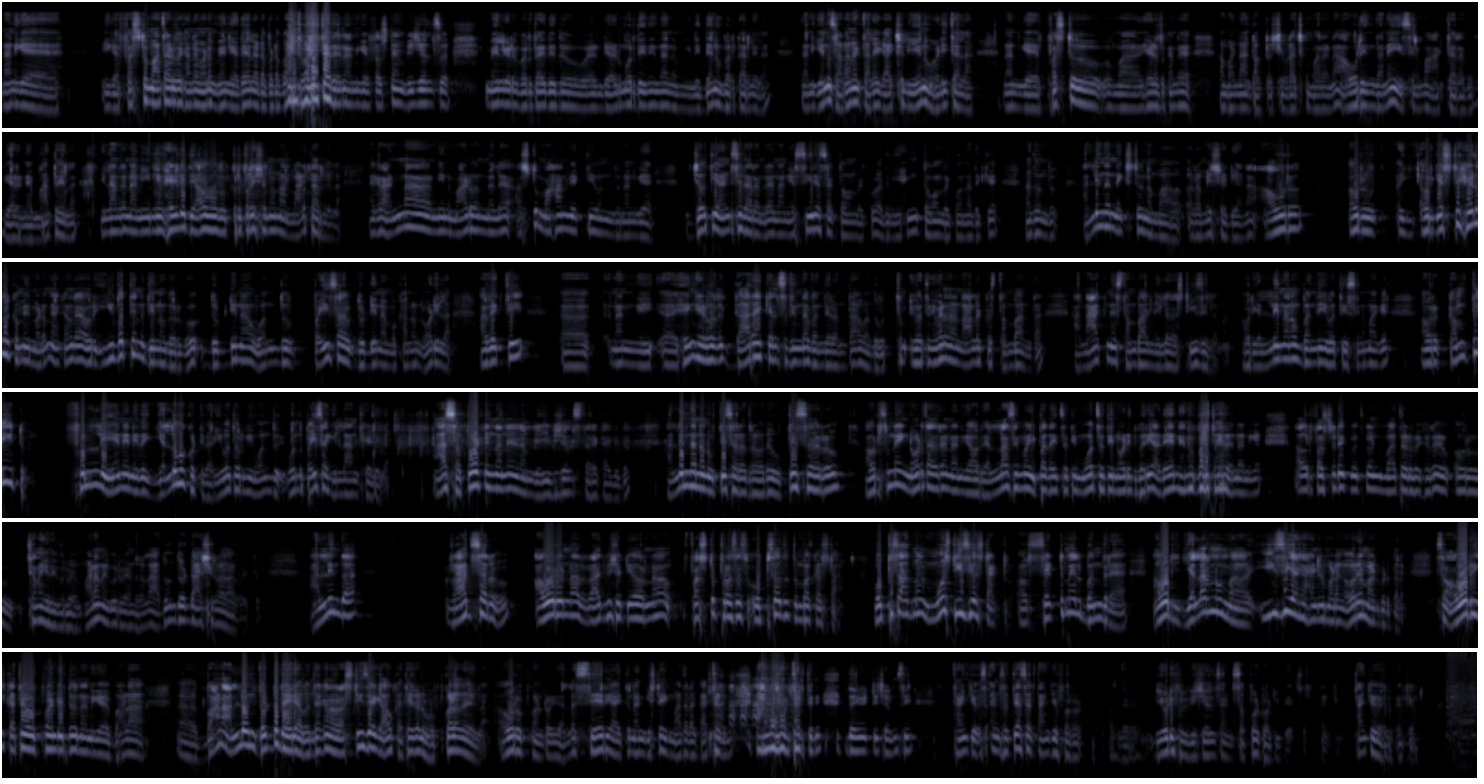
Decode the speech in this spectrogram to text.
ನನಗೆ ಈಗ first ಮಾತಾಡ್ಬೇಕಂದ್ರೆ madam ಏನು ಎದೆ ಎಲ್ಲ ಡಬ್ಬ ಡಬ್ಬ ಅಂತ ಹೊಡಿತದೆ ನನಗೆ. ಫಸ್ಟ್ ಟೈಮ್ ವಿಜುವಲ್ಸ್ ಮೇಲ್ಗಡೆ ಬರ್ತಾ ಇದ್ದಿದ್ದು ಎರಡು ಎರಡು ಮೂರು ದಿನದಿಂದ ನಮಗೆ ನಿದ್ದೆನೂ ಬರ್ತಾ ಇರಲಿಲ್ಲ. ನನಗೇನು ಸಡನ್ನಾಗಿ ತಲೆಗೆ ಆ್ಯಕ್ಚುಲಿ ಏನು ಹೊಳಿತಾ ಇಲ್ಲ. ನನಗೆ ಫಸ್ಟು ಹೇಳಬೇಕಂದ್ರೆ ನಮ್ಮ ಅಣ್ಣ ಡಾಕ್ಟರ್ ಶಿವರಾಜ್ ಕುಮಾರ್ ಅಣ್ಣ ಅವರಿಂದನೇ ಈ ಸಿನಿಮಾ ಆಗ್ತಾ ಇರೋದು. ಎರಡನೇ ಮಾತೇ ಇಲ್ಲ. ಇಲ್ಲಾಂದರೆ ನಾನು ಈ ನೀವು ಹೇಳಿದ್ದು ಯಾವ ಪ್ರಿಪ್ರೇಷನು ನಾನು ಮಾಡ್ತಾ ಇರಲಿಲ್ಲ. ಯಾಕಂದರೆ ಅಣ್ಣ ನೀನು ಮಾಡು ಅಂದಮೇಲೆ ಅಷ್ಟು ಮಹಾನ್ ವ್ಯಕ್ತಿ ಒಂದು ನನಗೆ ಜ್ಯೋತಿ ಅಂಟಿಸಿದ್ದಾರೆ ಅಂದರೆ ನಾನು ಎಷ್ಟು ಸೀರಿಯಸ್ ಆಗಿ ತೊಗೊಬೇಕು, ಅದನ್ನು ಹೆಂಗೆ ತೊಗೊಬೇಕು ಅನ್ನೋದಕ್ಕೆ ಅದೊಂದು. ಅಲ್ಲಿಂದ ನೆಕ್ಸ್ಟು ನಮ್ಮ ರಮೇಶ್ ರೆಡ್ಡಿ ಅಣ್ಣ, ಅವರು ಅವರು, ಅವ್ರಿಗೆ ಎಷ್ಟು ಹೇಳಿದ್ರು ಕಮ್ಮಿ ಮೇಡಮ್ ಯಾಕಂದರೆ ಅವರು ಇವತ್ತಿನ ದಿನದವರೆಗೂ ದುಡ್ಡಿನ ಒಂದು ಪೈಸಾ ದುಡ್ಡಿನ ಮುಖನೂ ನೋಡಿಲ್ಲ. ಆ ವ್ಯಕ್ತಿ ನನಗೆ ಹೆಂಗೆ ಹೇಳೋದು? ಗಾರೆ ಕೆಲಸದಿಂದ ಬಂದಿರೋಂಥ ಒಂದು ಉತ್ತಮ ಇವತ್ತು ನೀವು ಹೇಳಿದ್ರೆ ನಾಲ್ಕು ಸ್ತಂಭ ಅಂತ, ಆ ನಾಲ್ಕನೇ ಸ್ತಂಭ ಆಗಿ ನಿಲ್ಲೋದು ಅಷ್ಟು ಈಸಿ ಇಲ್ಲ ಮೇಡಮ್. ಅವ್ರು ಎಲ್ಲಿಂದನೂ ಬಂದು ಇವತ್ತು ಈ ಸಿನಿಮಾಗೆ ಅವರು ಕಂಪ್ಲೀಟ್ ಫುಲ್ ಏನೇನಿದೆ ಎಲ್ಲವೂ ಕೊಟ್ಟಿದ್ದಾರೆ. ಇವತ್ತವ್ರಿಗೆ ಒಂದು ಒಂದು ಪೈಸಾಗಿಲ್ಲ ಅಂತ ಹೇಳಿಲ್ಲ. ಆ ಸಪೋರ್ಟಿಂದನೇ ನಮಗೆ ಈ ವಿಷುವಲ್ಸ್ ತರೋಕ್ಕಾಗಿದ್ದು ಅಲ್ಲಿಂದ ನಾನು ಉಪ್ಪಿ ಸರ್ ಹತ್ರ ಹೋದೆ. ಉಪ್ಪಿ ಸರು ಅವ್ರು ಸುಮ್ಮನೆ ಹಿಂಗೆ ನೋಡ್ತಾ ಇದ್ರೆ ನನಗೆ ಅವ್ರದ್ದು ಎಲ್ಲ ಸಿನಿಮಾ ಇಪ್ಪತ್ತೈದು ಸತಿ, ಮೂವತ್ತು ಸತಿ ನೋಡಿದ್ದು ಬರೀ ಅದೇ ನೆನಪು ಬರ್ತಾ ಇದೆ ನನಗೆ. ಅವ್ರು ಫಸ್ಟ್ ಡೇ ಕೂತ್ಕೊಂಡು ಮಾತಾಡ್ಬೇಕಾದ್ರೆ ಅವರು, ಚೆನ್ನಾಗಿದೆ ಗುರುವೆ, ಮಾಡೋಣ ಗುರುವೆ, ಅಂದ್ರಲ್ಲ, ಅದೊಂದು ದೊಡ್ಡ ಆಶೀರ್ವಾದ ಆಗೋಯ್ತು. ಅಲ್ಲಿಂದ ರಾಜ್ ಸರು ಅವರನ್ನ, ರಾಜ್ಬಿ ಶೆಟ್ಟಿ ಅವ್ರನ್ನ ಫಸ್ಟ್ ಪ್ರೋಸೆಸ್ ಒಪ್ಸೋದು ತುಂಬ ಕಷ್ಟ. ಒಪ್ಸಾದ್ಮೇಲೆ ಮೋಸ್ಟ್ ಈಸಿಯೆಸ್ಟ್ ಆ್ಯಕ್ಟ್ರು ಅವ್ರು ಸೆಟ್ ಮೇಲೆ ಬಂದರೆ ಅವ್ರು ಎಲ್ಲರನ್ನೂ ಈಸಿಯಾಗಿ ಹ್ಯಾಂಡಲ್ ಮಾಡೋಂಗೆ ಅವರೇ ಮಾಡಿಬಿಡ್ತಾರೆ. ಸೊ ಅವರು ಈ ಕತೆ ಒಪ್ಕೊಂಡಿದ್ದು ನನಗೆ ಬಹಳ ಬಹಳ ಅಲ್ಲೊಂದು ದೊಡ್ಡ ಧೈರ್ಯ ಬಂತು. ಯಾಕಂದ್ರೆ ಅವ್ರು ಅಷ್ಟು ಈಸಿಯಾಗಿ ಯಾವ ಕಥೆಗಳು ಒಪ್ಕೊಳ್ಳೋದೇ ಇಲ್ಲ. ಅವ್ರು ಒಪ್ಕೊಂಡ್ರು, ಇದೆಲ್ಲ ಸೇರಿ ಆಯಿತು. ನನಗೆ ಇಷ್ಟ ಈಗ ಮಾತಾಡೋಕ್ಕಾಗ್ತಾ ಇರೋದು ಆಮೇಲೆ ಮಾತಾಡ್ತೀನಿ. ದಯವಿಟ್ಟು ಕ್ಷಮಿಸಿ. Thank you and Satya sir thank you for the beautiful visuals and support what you gave sir thank you thank you very you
